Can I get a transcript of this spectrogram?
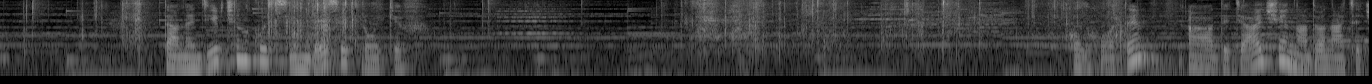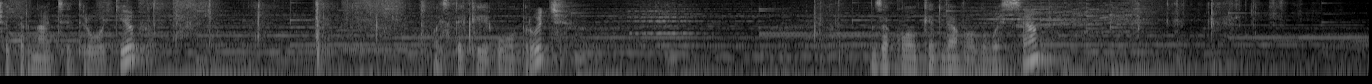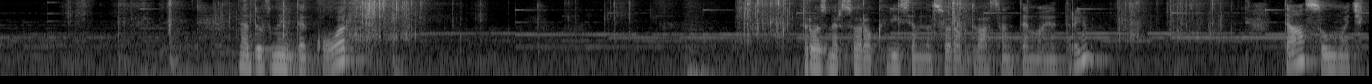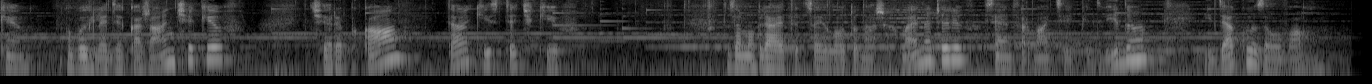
та на дівчинку 7-10 років. Колготи дитячі на 12-14 років. Ось такий обруч, заколки для волосся. Надувний декор. Розмір 48 на 42 сантиметри. Та сумочки у вигляді кажанчиків, черепка та кістячків. Замовляйте цей лот у наших менеджерів. Вся інформація під відео. І дякую за увагу!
